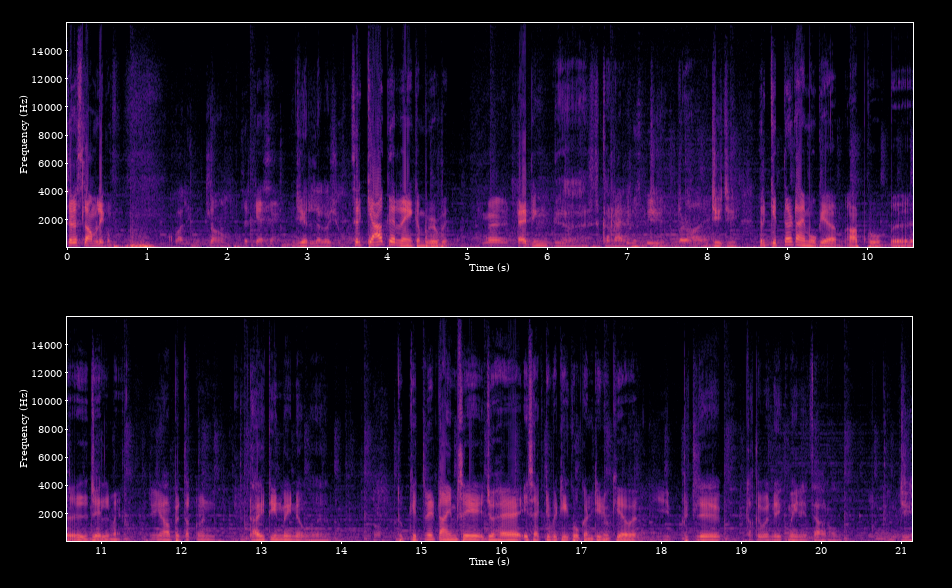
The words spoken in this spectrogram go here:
सर अस्सलाम वालेकुम। सर कैसे हैं? जी अल्लाह का शुक्र सर क्या कर रहे हैं कंप्यूटर पे? मैं टाइपिंग कर रहा हूँ। जी। जी जी। सर कितना टाइम हो गया आपको जेल में? जी यहाँ पे तकरीबन ढाई तीन महीने हुए हैं। तो कितने टाइम से जो है इस एक्टिविटी को कंटिन्यू किया हुआ है? ये पिछले तकरीबन एक महीने से आ रहा हूँ। जी।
